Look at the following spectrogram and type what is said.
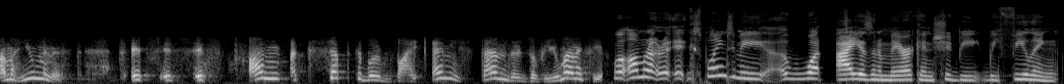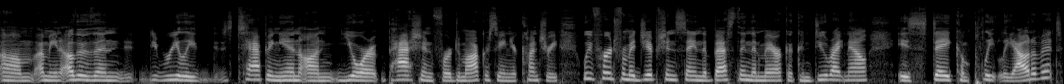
I'm a humanist. It's it's it's unacceptable by any standards of humanity. Well, Amra, explain to me uh, what I, as an American, should be be feeling. Um, I mean, other than really tapping in on your passion for democracy in your country. We've heard from Egyptians saying the best thing that America can do right now is stay completely out of it.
